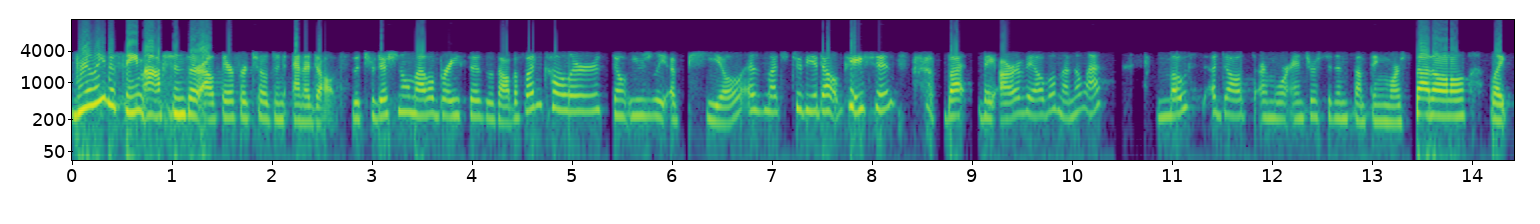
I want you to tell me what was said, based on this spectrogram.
Really, the same options are out there for children and adults. The traditional metal braces with all the fun colors don't usually appeal as much to the adult patients, but they are available nonetheless. Most adults are more interested in something more subtle, like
